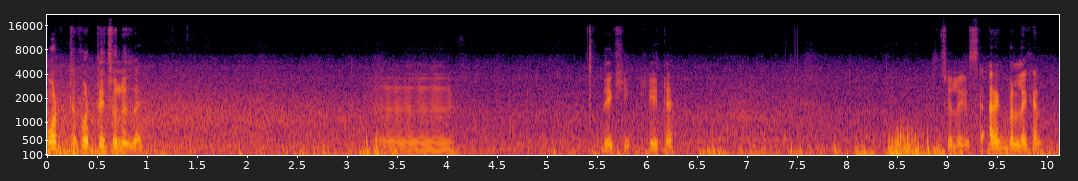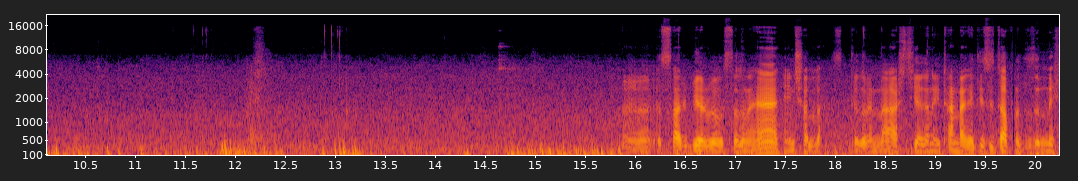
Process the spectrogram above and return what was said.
পড়তে পড়তে চলে যায়। দেখি কি এটা। চলে গেছে আরেকবার লেখেন। সার্বিয়ার ব্যবস্থা করেন। হ্যাঁ ইনশাল্লাহ চিন্তা করেন না আসছি এখানে ঠান্ডা খাইতেছি তো আপনাদের জন্যই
